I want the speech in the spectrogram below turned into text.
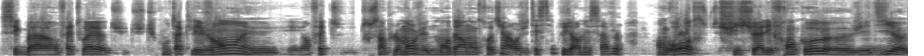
c'est que bah en fait ouais tu, tu, contactes les gens et, et, en fait tout simplement j'ai demandé un entretien. Alors j'ai testé plusieurs messages. En gros je suis, je suis allé franco euh, j'ai dit euh,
